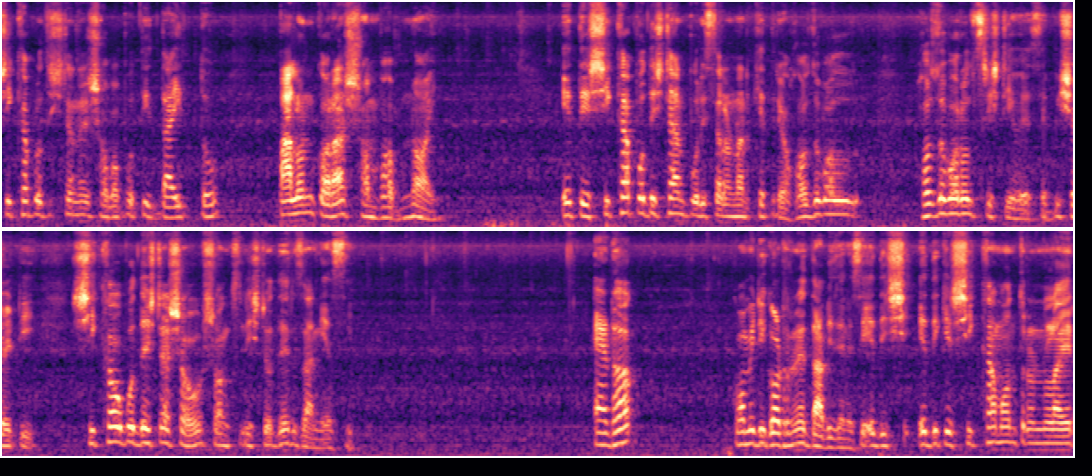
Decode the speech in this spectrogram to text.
শিক্ষা প্রতিষ্ঠানের সভাপতির দায়িত্ব পালন করা সম্ভব নয়। এতে শিক্ষা প্রতিষ্ঠান পরিচালনার ক্ষেত্রে হজবল, হজবরল সৃষ্টি হয়েছে। বিষয়টি শিক্ষা উপদেষ্টা সহ সংশ্লিষ্টদের জানিয়েছি। অ্যাডহক কমিটি গঠনের দাবি জানিয়েছে। এদি- এদিকে শিক্ষা মন্ত্রণালয়ের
